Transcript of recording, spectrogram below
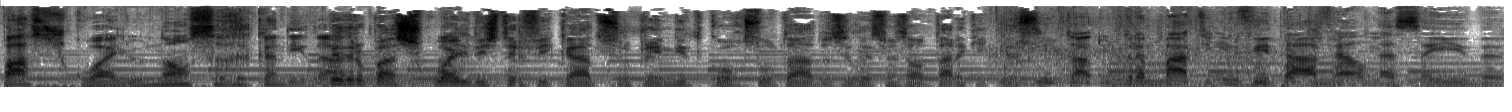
Passos Coelho não se recandidata. Pedro Passos Coelho diz ter ficado surpreendido com o resultado das eleições autárquicas. Resultado dramático, inevitável, a saída.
